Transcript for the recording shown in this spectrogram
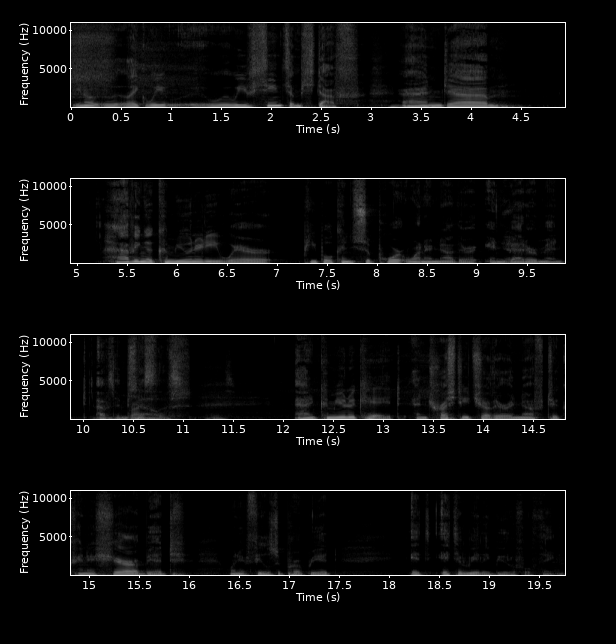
you know, like we, we- we've seen some stuff mm-hmm. and, um, having a community where people can support one another in betterment of themselves and communicate and trust each other enough to kind of share a bit when it feels appropriate. It's it's a really beautiful thing.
